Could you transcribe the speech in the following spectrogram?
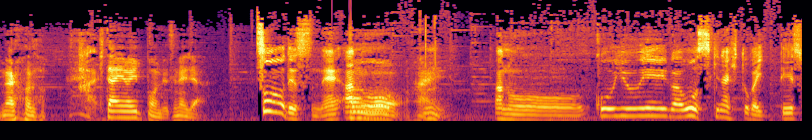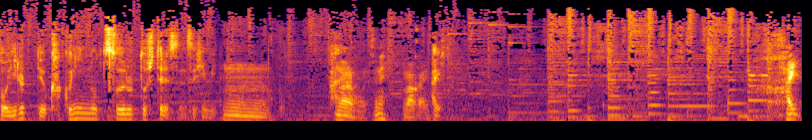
なるほど。はい期、待の一本ですね、じゃそうですねあの、はいうんあのーこういう映画を好きな人が一定数いるっていう確認のツールとしてですねぜひ見ていただければとあ。はいなるほどですね。わかりました。はい。はい。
